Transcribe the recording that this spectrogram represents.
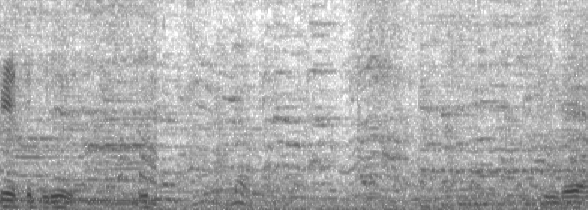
GPS 블루. 근데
